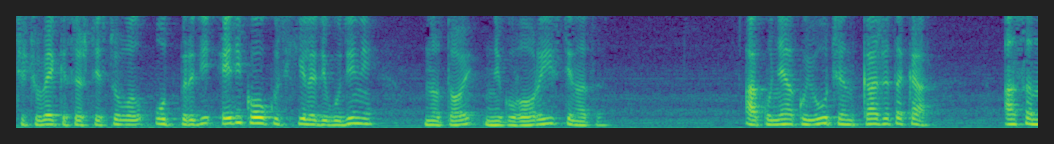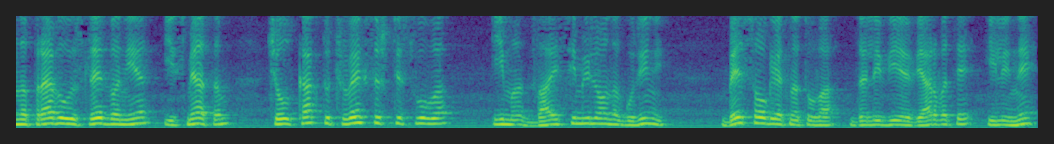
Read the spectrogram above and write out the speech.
че човек е съществувал от преди еди колко хиляди години, но той не говори истината. Ако някой учен каже така, аз съм направил изследвания и смятам, че откакто човек съществува, има 20 милиона години, без оглед на това, дали вие вярвате или не,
